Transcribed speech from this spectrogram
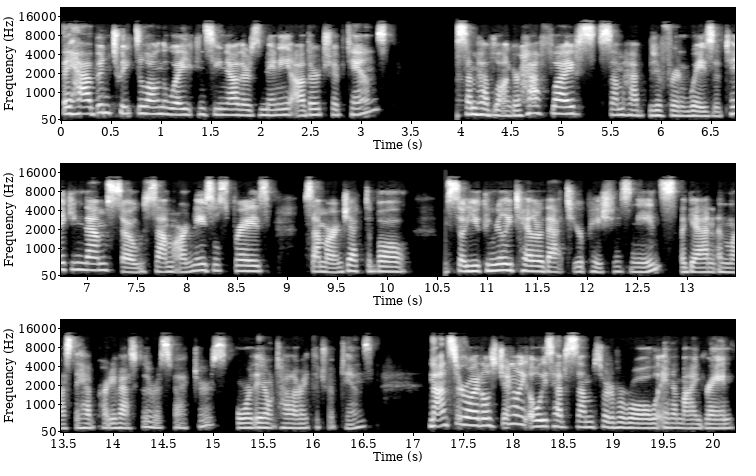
They have been tweaked along the way. You can see now there's many other triptans some have longer half lives, some have different ways of taking them. So some are nasal sprays, some are injectable. So you can really tailor that to your patient's needs, again, unless they have cardiovascular risk factors or they don't tolerate the triptans. Nonsteroidals generally always have some sort of a role in a migraine.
